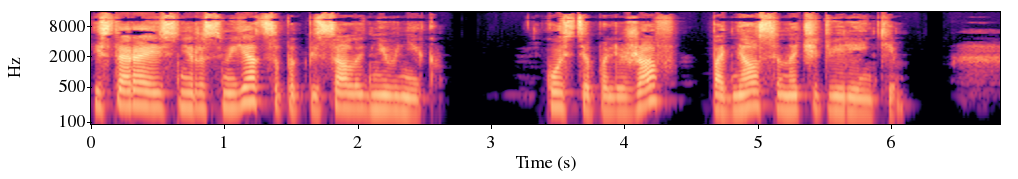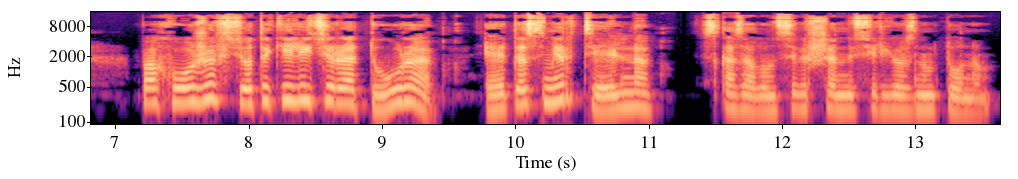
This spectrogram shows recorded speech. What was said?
и, стараясь не рассмеяться, подписала дневник. Костя, полежав, поднялся на четвереньки. «Похоже, все-таки литература — это смертельно», — сказал он совершенно серьезным тоном.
